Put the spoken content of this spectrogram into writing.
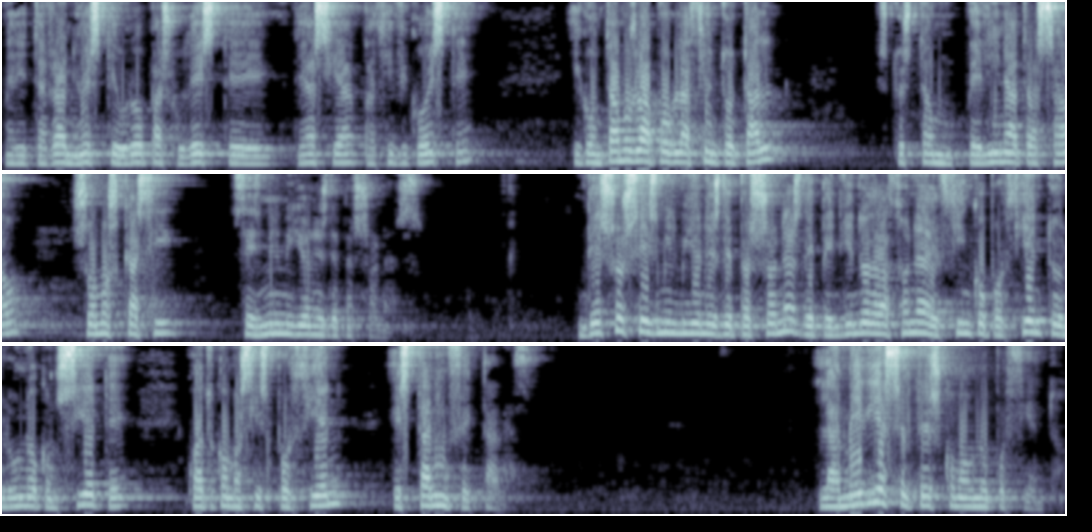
Mediterráneo Este, Europa, Sudeste de Asia, Pacífico Este, y contamos la población total, esto está un pelín atrasado, somos casi 6.000 millones de personas. De esos 6.000 millones de personas, dependiendo de la zona, el 5%, el 1,7%, 4,6% están infectadas. La media es el 3,1%.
